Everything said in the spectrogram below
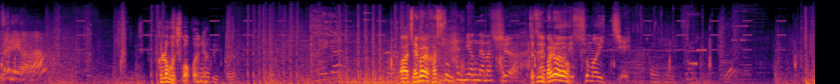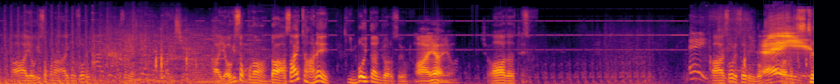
차례야. 클로브 죽었거든요. 하나도 있어요. 아 제발 같이 좀 한 명 남았습니다. 제트님 빨리 와요. 어디 숨어 있지? 아 여기 있었구나 아 이건 쏘리 죄송해요 남았습니다. 아 여기 있었구나 나 사이트 안에 인버 있다는 줄 알았어요 아, 아니요, 아니요. 저- 아나 에이. 아 쏘리 쏘리 이거 에이. 아, 나 진짜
